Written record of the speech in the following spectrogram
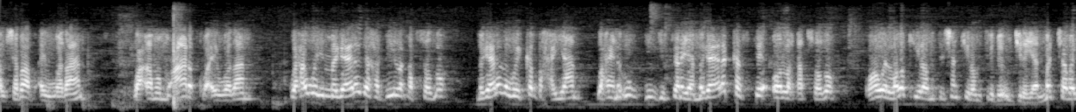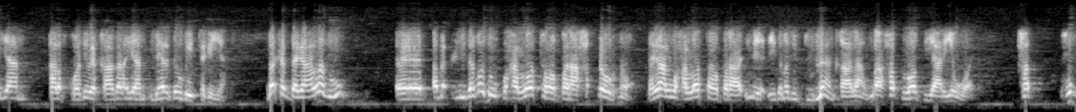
al-shabaab ay wadaan ama mucaaradku ay wadaan. Waxa weeye magaalada haddii la qabsado magaalada way ka baxayaan waxayna u jirsanayaan magaalo kaste oo la qabsado waxaweye laba kilomitr shan kilomitr bay u jirayaan. Ma jabayaan qalabkoodii bay qaadanayaan meel dhow bay tegayaan. Marka dagaaladu ama ciidamadu waxaa loo tababaraa hab dhowr nooc dagaal waxaa loo tababaraa inay ciidamadu duulaan qaadaan. Waa hab loo diyaariyo waayo. Hab hub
